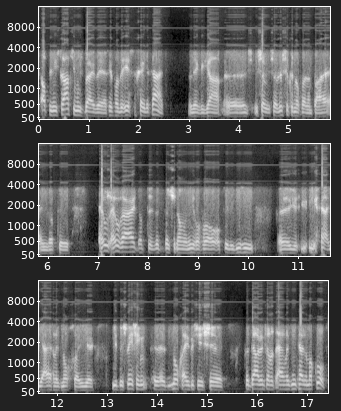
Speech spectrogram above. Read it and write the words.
administratie moest bijwerken van de eerste gele kaart. Dan denk ik, ja, uh, zo, zo lust ik er nog wel een paar. En dat uh, heel, heel raar dat, dat, dat, je dan in ieder geval op televisie je, je eigenlijk nog je, je beslissing nog eventjes verduidelijkt dat het eigenlijk niet helemaal klopt.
